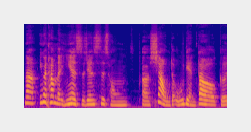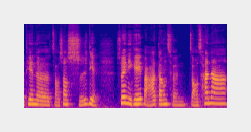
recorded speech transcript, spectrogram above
那因为他们的营业时间是从呃下午的五点到隔天的早上十点，所以你可以把它当成早餐啊，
